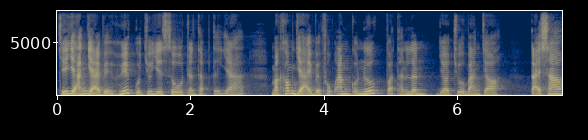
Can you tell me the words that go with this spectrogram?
chỉ giảng dạy về huyết của Chúa Giêsu trên thập tự giá mà không dạy về phúc âm của nước và thánh linh do Chúa ban cho. Tại sao?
